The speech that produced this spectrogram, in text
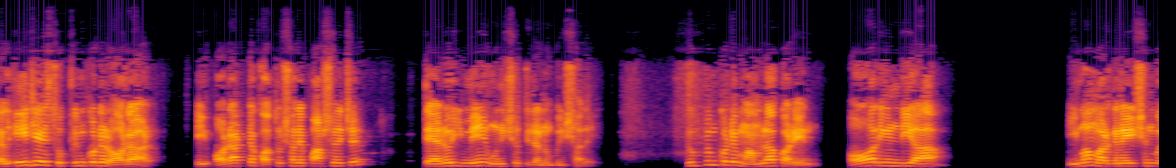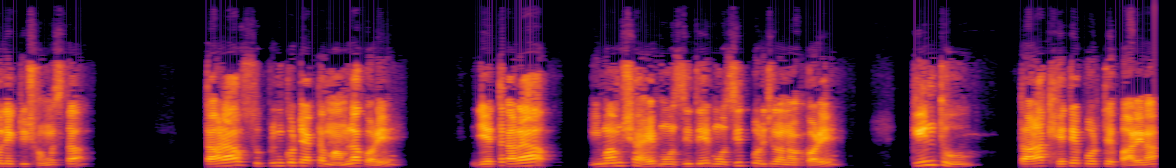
তাহলে এই যে সুপ্রিম কোর্টের অর্ডার এই অর্ডারটা কত সালে পাশ হয়েছে? তেরোই মে উনিশশো তিরানব্বই সালে। সুপ্রিম কোর্টে মামলা করেন অল ইন্ডিয়া ইমাম অর্গানাইজেশন বলে একটি সংস্থা। তারা সুপ্রিম কোর্টে একটা মামলা করে, যে তারা ইমাম সাহেব মসজিদের মসজিদ পরিচালনা করে, কিন্তু তারা খেতে পড়তে পারে না।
